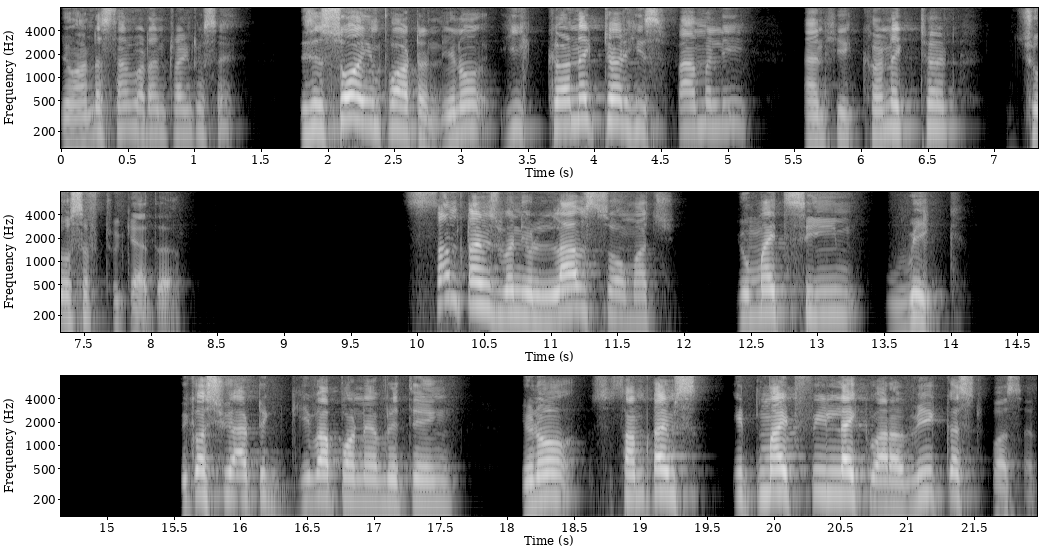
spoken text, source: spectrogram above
You understand what I'm trying to say? This is so important. You know, he connected his family and he connected Joseph together. Sometimes when you love so much, you might seem weak because you have to give up on everything. You know, sometimes it might feel like you are a weakest person.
